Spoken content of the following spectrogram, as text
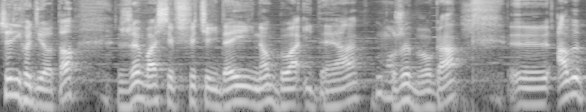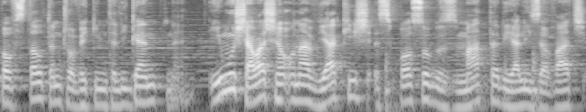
Czyli chodzi o to, że właśnie w świecie idei no, była idea, może Boga, yy, aby powstał ten człowiek inteligentny. I musiała się ona w jakiś sposób zmaterializować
